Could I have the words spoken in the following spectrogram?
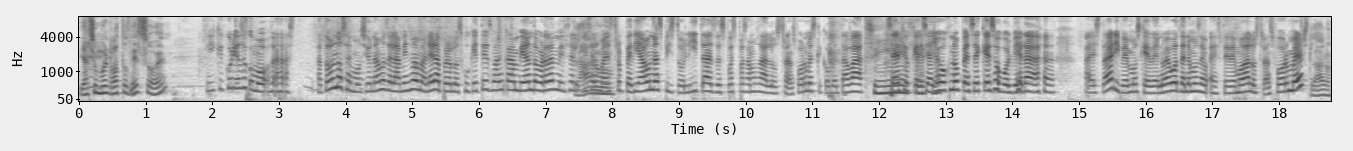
ya hace un buen rato de eso, ¿eh? Y qué curioso como o sea, a todos nos emocionamos de la misma manera, pero los juguetes van cambiando, ¿verdad? Me dice, el- dice el Claro. maestro, pedía unas pistolitas, después pasamos a los transformes que comentaba Sí, Sergio, que decía, yo no pensé que eso volviera a, a estar y vemos que de nuevo tenemos de, este, de moda los transformers. Claro.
